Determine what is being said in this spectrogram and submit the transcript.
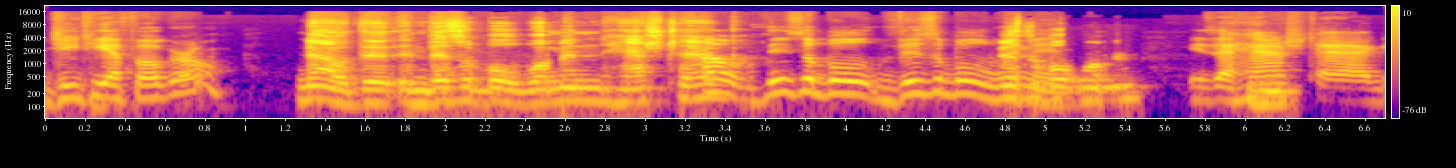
GTFO girl? No, the Invisible Woman hashtag. Oh, visible, visible, visible woman is a mm-hmm. hashtag, mm-hmm.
